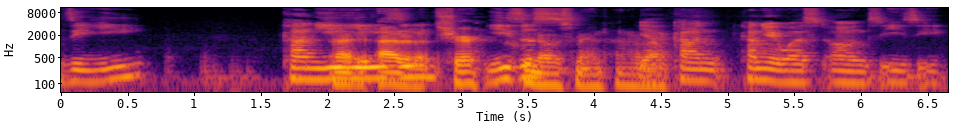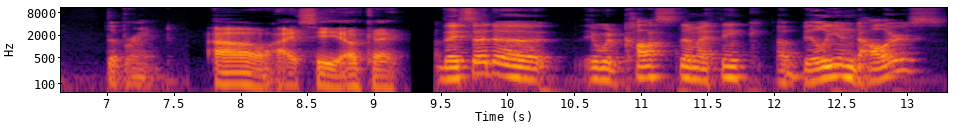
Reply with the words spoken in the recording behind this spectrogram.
is he Yee? Kanye I, Yeezy. I don't know. Sure. Who knows, man? I don't Yeah, know. Con- Kanye West owns Yeezy, the brand. Oh, I see. Okay. They said uh, it would cost them, I think, a billion dollars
